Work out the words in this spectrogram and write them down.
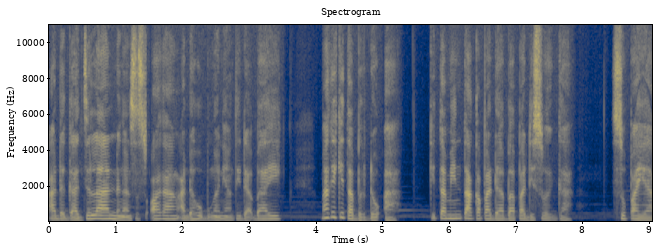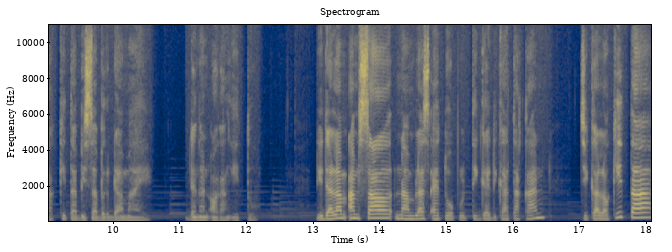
ada gajelan dengan seseorang, ada hubungan yang tidak baik, mari kita berdoa. Kita minta kepada Bapa di surga supaya kita bisa berdamai dengan orang itu. Di dalam Amsal 16 ayat 23 dikatakan, jikalau kita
